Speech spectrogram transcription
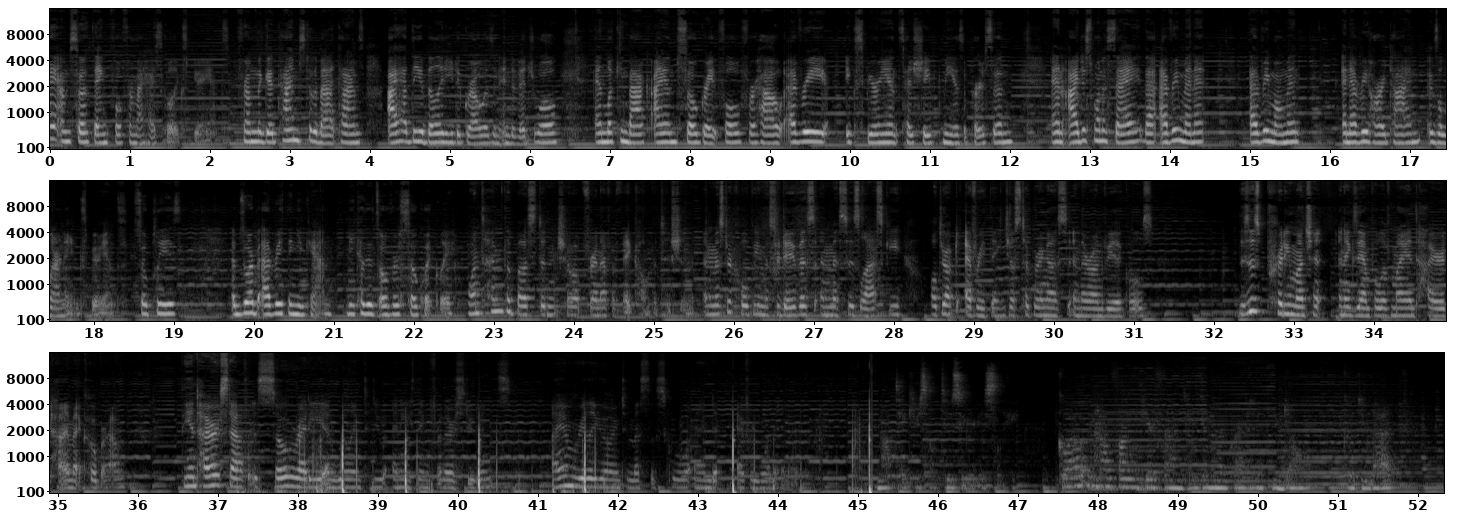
I am so thankful for my high school experience. From the good times to the bad times, I had the ability to grow as an individual. And looking back, I am so grateful for how every experience has shaped me as a person. And I just want to say that every minute, every moment, and every hard time is a learning experience. So please absorb everything you can because it's over so quickly. One time the bus didn't show up for an FFA competition, and Mr. Colby, Mr. Davis, and Mrs. Lasky all dropped everything just to bring us in their own vehicles. This is pretty much an example of my entire time at Coe-Brown. The entire staff is so ready and willing to do anything for their students. I am really going to miss the school and everyone in it. Not take yourself too seriously. Go out and have fun with your friends. You're gonna regret it if you don't. Go do that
